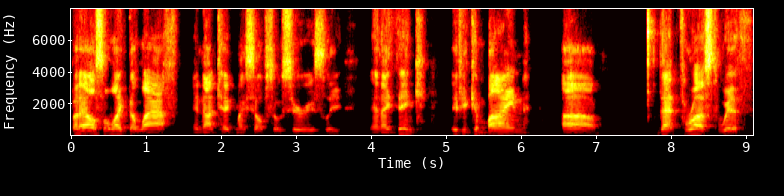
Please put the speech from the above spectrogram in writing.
But I also like to laugh and not take myself so seriously. And I think if you combine uh, that thrust with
